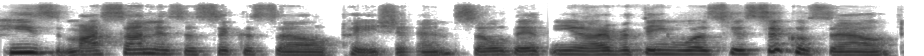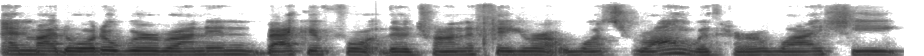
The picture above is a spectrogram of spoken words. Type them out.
he's my son is a sickle cell patient. So that you know everything was his sickle cell. And my daughter we're running back and forth. They're trying to figure out what's wrong with her why she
